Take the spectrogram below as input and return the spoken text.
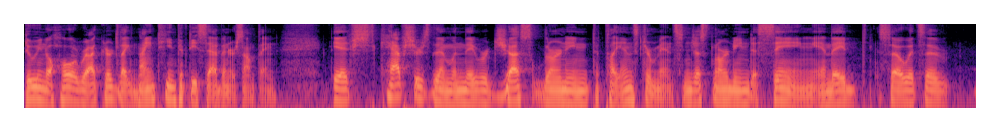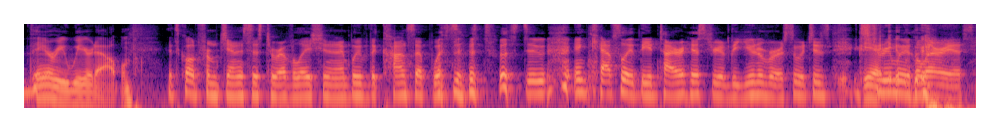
doing a whole record like 1957 or something it captures them when they were just learning to play instruments and just learning to sing and they so it's a very weird album It's called From Genesis to Revelation, and I believe the concept was, it was supposed to encapsulate the entire history of the universe, which is extremely it- hilarious.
